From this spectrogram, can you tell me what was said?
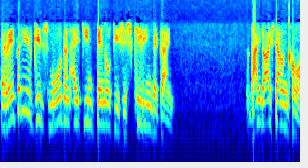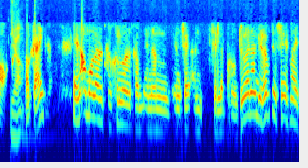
a referee who gives more than 18 penalties is killing the game. Daai daai stelling al. Ja. Okay? En almal het dit geglo en en in sy in sy lippe gaan. Toe dan die hoofde sê vir my,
